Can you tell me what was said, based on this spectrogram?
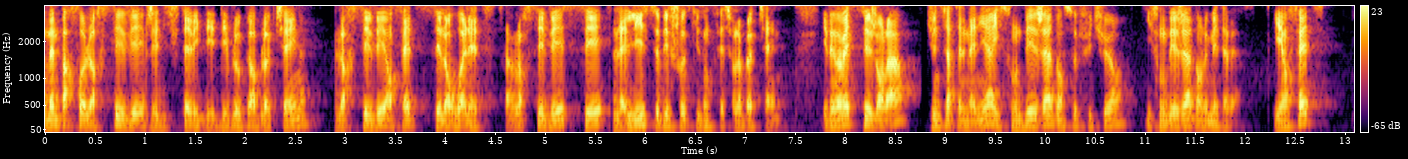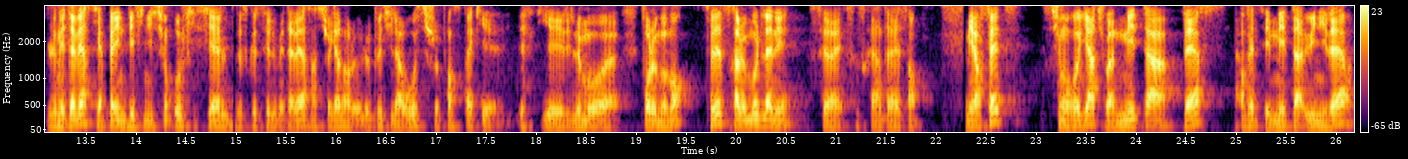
Même parfois, leur CV, j'ai discuté avec des développeurs blockchain. Leur CV, en fait, c'est leur wallet. Leur CV, c'est la liste des choses qu'ils ont fait sur la blockchain. Et donc, en fait, ces gens-là, d'une certaine manière, ils sont déjà dans ce futur. Ils sont déjà dans le métaverse. Et en fait, le métaverse, il n'y a pas une définition officielle de ce que c'est le métaverse. Hein. Si tu regardes dans le, petit Larousse, je pense pas qu'il y, ait le mot euh, pour le moment. Peut-être ce sera le mot de l'année. C'est vrai, ce serait intéressant. Mais en fait, si on regarde, tu vois, métaverse, en fait, c'est méta-univers.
